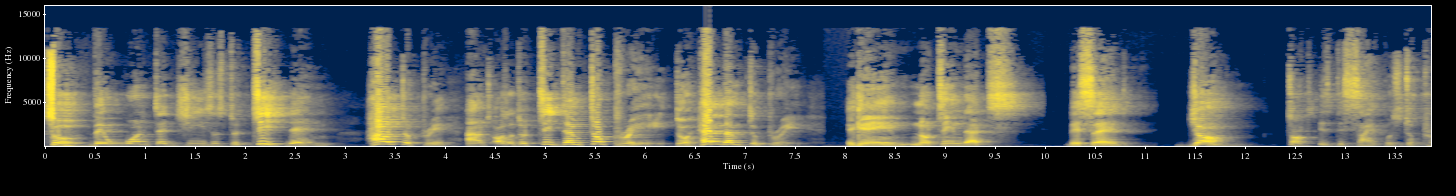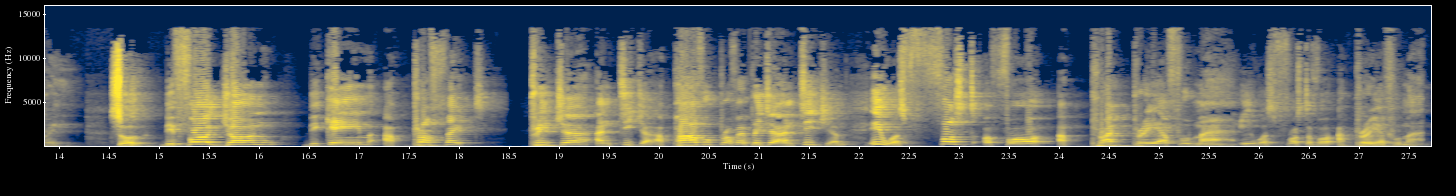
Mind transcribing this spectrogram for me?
So they wanted Jesus to teach them how to pray and also to teach them to pray, to help them to pray. Again, noting that they said, John taught his disciples to pray. So before John became a prophet, preacher, and teacher, a powerful prophet, preacher, and teacher, he was first of all a prayerful man. He was first of all a prayerful man.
